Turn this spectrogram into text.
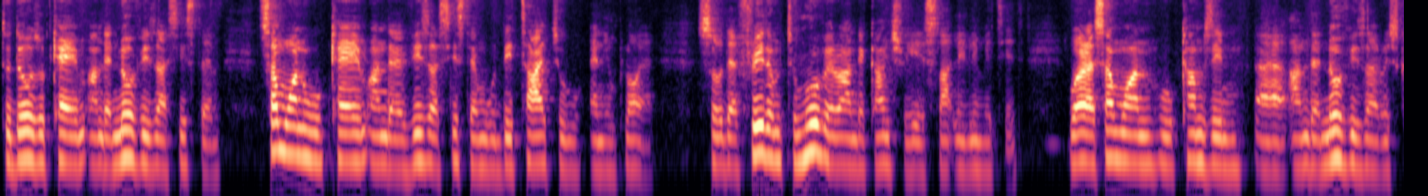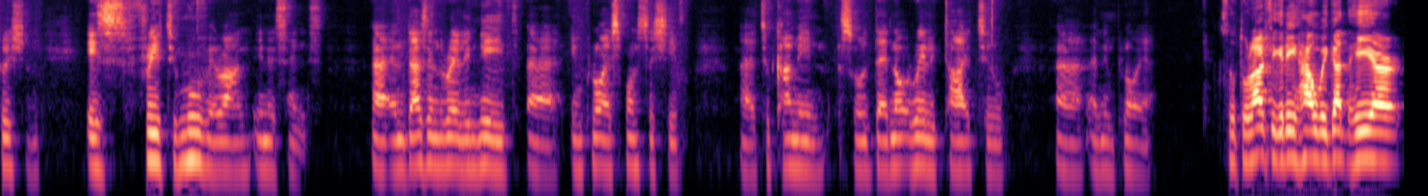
to those who came under no visa system, someone who came under a visa system would be tied to an employer. So their freedom to move around the country is slightly limited. Whereas someone who comes in uh, under no visa restriction is free to move around in a sense uh, and doesn't really need uh, employer sponsorship uh, to come in. So they're not really tied to uh, an employer. So to a large degree, how we got here,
